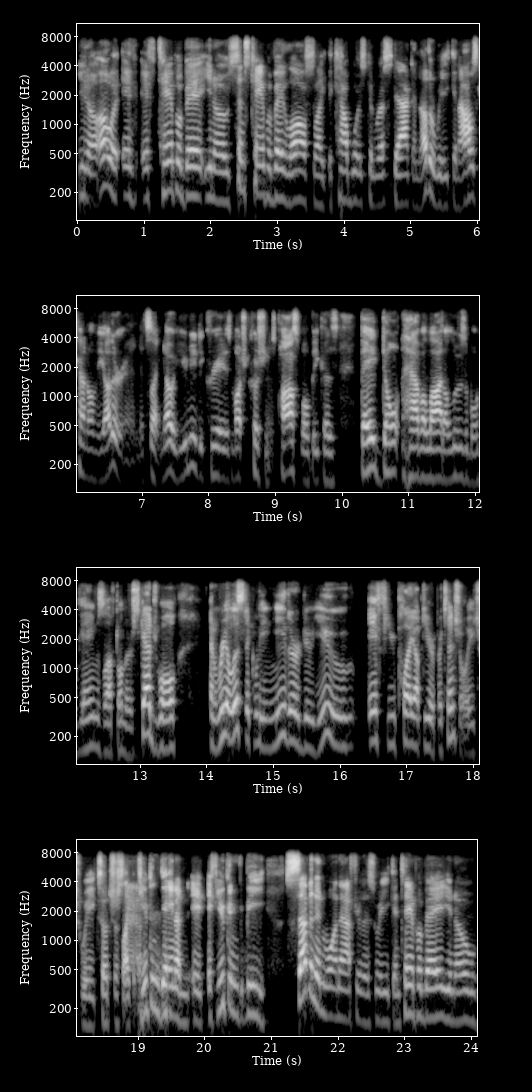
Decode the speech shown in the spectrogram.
you know, oh, if if Tampa Bay, you know, since Tampa Bay lost, like the Cowboys can rest Dak another week, and I was kind of on the other end. It's like, no, you need to create as much cushion as possible because they don't have a lot of losable games left on their schedule, and realistically, neither do you if you play up to your potential each week. So it's just like if you can gain an if if you can be seven and one after this week, and Tampa Bay, you know.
